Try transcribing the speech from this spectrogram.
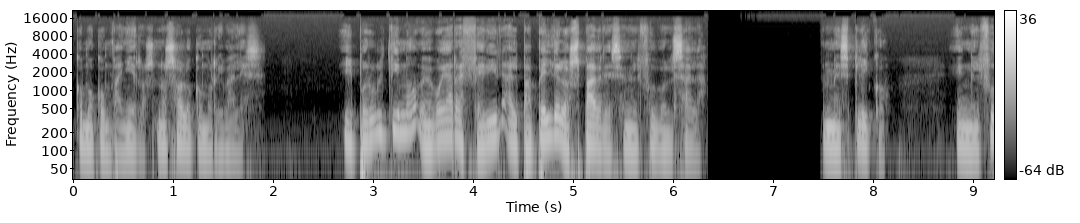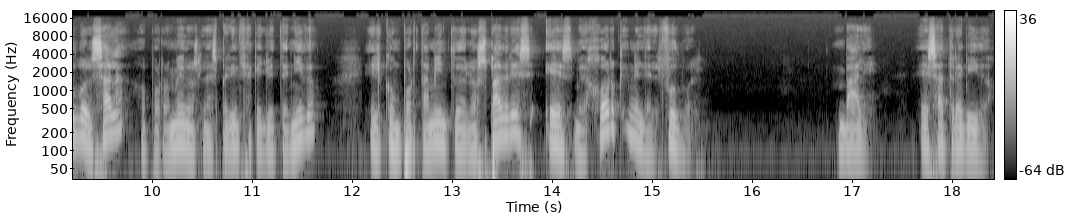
como compañeros, no solo como rivales. Y por último me voy a referir al papel de los padres en el fútbol sala. Me explico. En el fútbol sala, o por lo menos en la experiencia que yo he tenido, el comportamiento de los padres es mejor que en el del fútbol. Vale, es atrevido.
